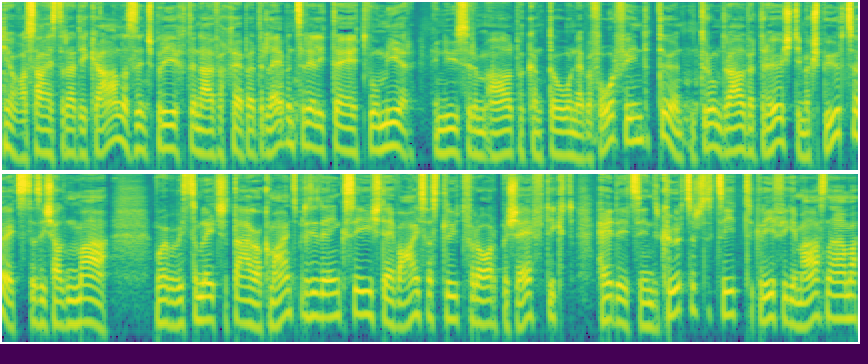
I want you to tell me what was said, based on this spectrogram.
Ja, was heißt radikal? Das entspricht dann einfach eben der Lebensrealität, die wir in unserem Alpenkanton eben vorfinden tun. Und darum der Albert Rösti, man spürt so jetzt, das ist halt ein Mann, der eben bis zum letzten Tag auch Gemeindepräsident war, der weiß, was die Leute vor Ort beschäftigt, hat jetzt in der kürzesten Zeit griffige Massnahmen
